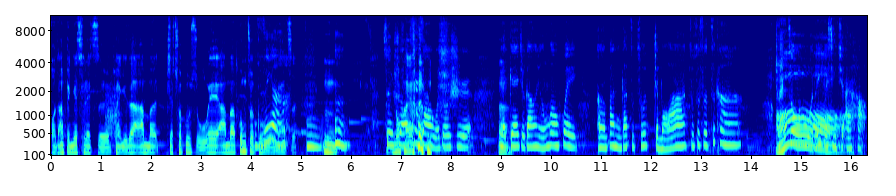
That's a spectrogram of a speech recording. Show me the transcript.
学堂毕业出来之后，像一直也没接触过社会，也没工作过这样子。嗯嗯。嗯，所以说现在 我就是辣盖就讲有辰光会嗯帮人家做做睫毛啊，做做手指康啊，就是作为我的一个兴趣爱好。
